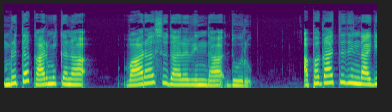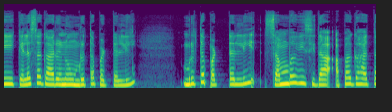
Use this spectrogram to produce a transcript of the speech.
ಮೃತ ಕಾರ್ಮಿಕನ ವಾರಸುದಾರರಿಂದ ದೂರು. ಅಪಘಾತದಿಂದಾಗಿ ಕೆಲಸಗಾರನು ಮೃತಪಟ್ಟಲ್ಲಿ ಮೃತಪಟ್ಟಲ್ಲಿ ಸಂಭವಿಸಿದ ಅಪಘಾತ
